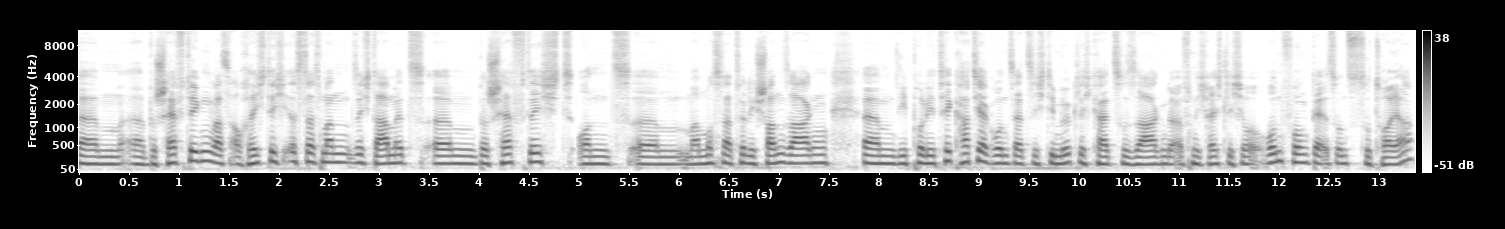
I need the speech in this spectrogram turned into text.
ähm, äh, beschäftigen, was auch richtig ist, dass man sich damit ähm, beschäftigt. Und ähm, man muss natürlich schon sagen, ähm, die Politik hat ja grundsätzlich die Möglichkeit zu sagen, der öffentlich-rechtliche Rundfunk, der ist uns zu teuer.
